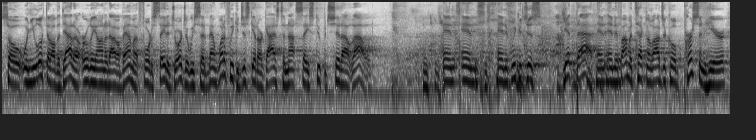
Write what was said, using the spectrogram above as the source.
So when you looked at all the data early on at Alabama, at Florida State, at Georgia, we said, man, what if we could just get our guys to not say stupid shit out loud? and, and, and if we could just get that, and, and if I'm a technological person here,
